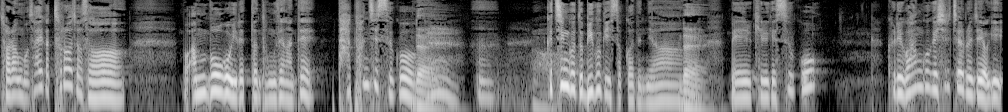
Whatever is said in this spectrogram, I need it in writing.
저랑 뭐 사이가 틀어져서 뭐 안 보고 이랬던 동생한테 다 편지 쓰고 네. 그 친구도 미국에 있었거든요. 네. 매일 길게 쓰고 그리고 한국에 실제로 이제 여기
